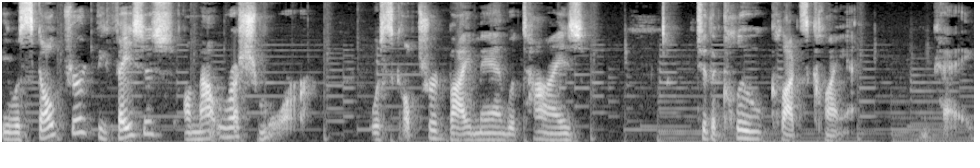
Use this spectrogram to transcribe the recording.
It was sculptured, the faces on Mount Rushmore were sculptured by a man with ties to the Ku Klux Klan. Okay.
